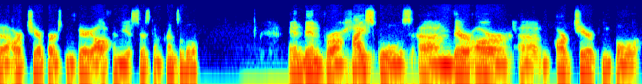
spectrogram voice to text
uh, ARC chairperson is very often the assistant principal. And then for our high schools, um, there are um, ARC chair people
